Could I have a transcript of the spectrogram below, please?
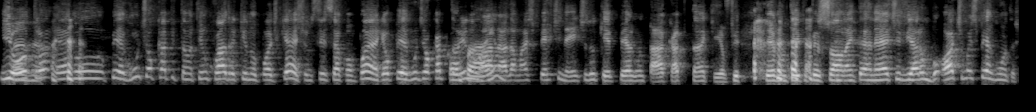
e outra uhum. é no Pergunte ao Capitão. Tem um quadro aqui no podcast, não sei se você acompanha, que é o Pergunte ao Capitão. Acompanho. E não há nada mais pertinente do que perguntar a capitã aqui. Eu perguntei para o pessoal na internet e vieram ótimas perguntas.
